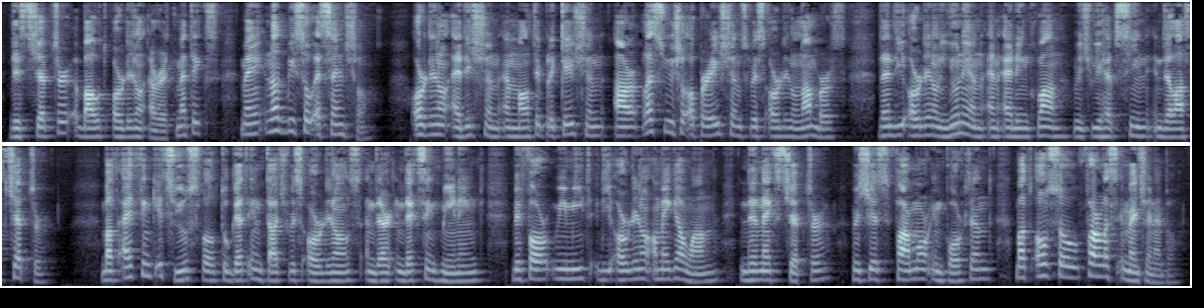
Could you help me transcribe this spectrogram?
This chapter about ordinal arithmetics may not be so essential. Ordinal addition and multiplication are less usual operations with ordinal numbers than the ordinal union and adding 1 which we have seen in the last chapter. But I think it's useful to get in touch with ordinals and their indexing meaning before we meet the ordinal omega 1 in the next chapter, which is far more important but also far less imaginable.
